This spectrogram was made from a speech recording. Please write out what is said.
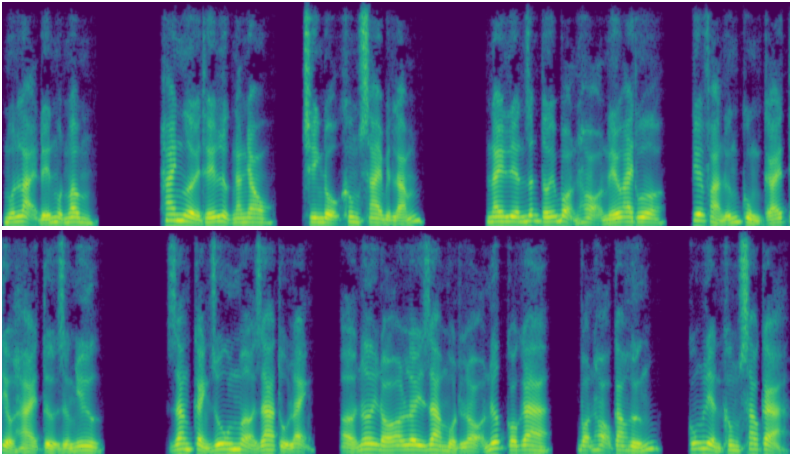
muốn lại đến một mâm. Hai người thế lực ngang nhau, trình độ không sai biệt lắm. Nay liền dẫn tới bọn họ nếu ai thua, kia phản ứng cùng cái tiểu hài tử dường như. Giang Cảnh Du mở ra tủ lạnh, ở nơi đó lấy ra một lọ nước có ga, bọn họ cao hứng, cũng liền không sao cả,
